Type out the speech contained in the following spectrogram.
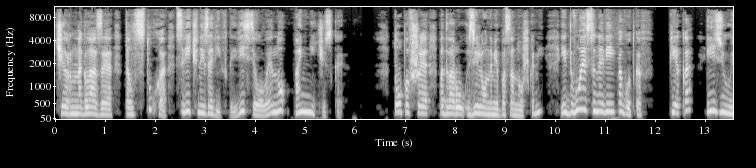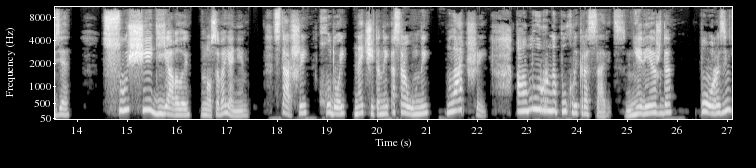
черноглазая толстуха с вечной завивкой, веселая, но паническая, топавшая по двору зелеными босоножками, и двое сыновей-погодков, Пека и Зюзя, сущие дьяволы, но с обаянием. Старший, худой, начитанный, остроумный, младший, амурно-пухлый красавец, невежда, порознь,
